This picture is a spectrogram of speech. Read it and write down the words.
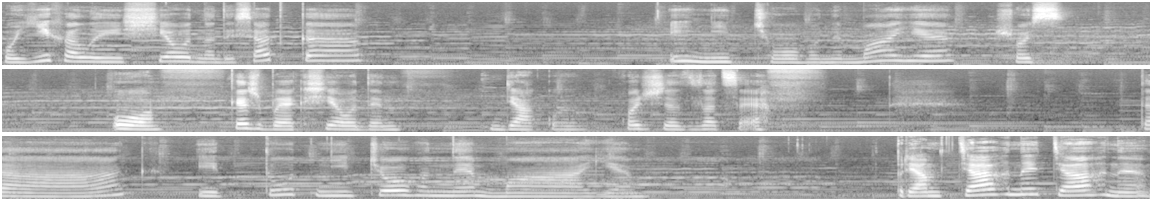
поїхали ще одна десятка. І нічого немає. Щось. О, кешбек ще один. Дякую. Хоч за- це. Так. І тут нічого немає. Прям тягне, тягне.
